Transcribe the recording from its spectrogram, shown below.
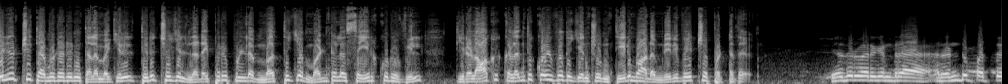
எழுச்சி தமிழரின் தலைமையில் திருச்சியில் நடைபெறவுள்ள மத்திய மண்டல செயற்குழுவில் திரளாக கலந்து கொள்வது என்றும் தீர்மானம் நிறைவேற்றப்பட்டது. எதிர்வருகின்ற ரெண்டு பத்து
